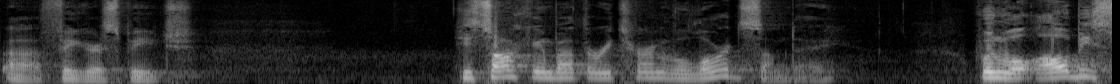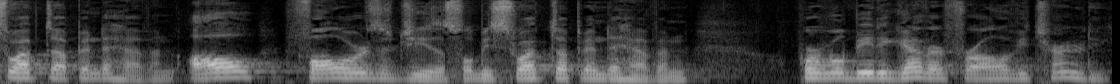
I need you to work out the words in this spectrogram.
uh, figure of speech. He's talking about the return of the Lord someday. When we'll all be swept up into heaven, all followers of Jesus will be swept up into heaven, where we'll be together for all of eternity.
